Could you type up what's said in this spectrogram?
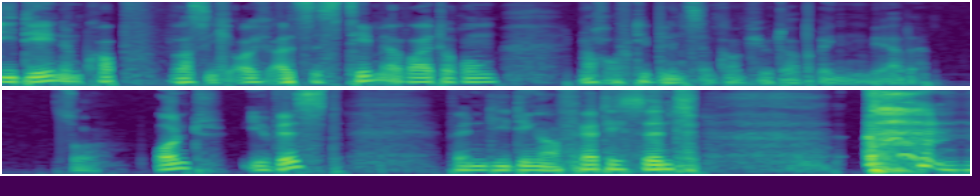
Ideen im Kopf, was ich euch als Systemerweiterung noch auf die Blinzeln-Computer bringen werde. So. Und ihr wisst, wenn die Dinger fertig sind,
